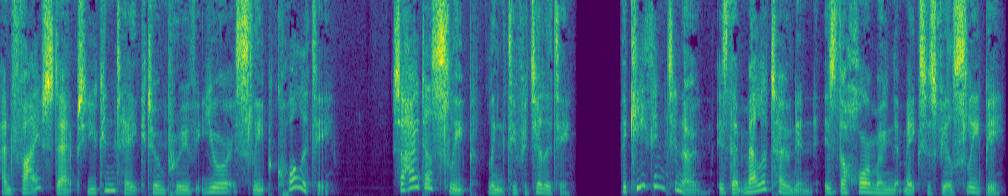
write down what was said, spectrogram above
and five steps you can take to improve your sleep quality. So, how does sleep link to fertility? The key thing to know is that melatonin is the hormone that makes us feel sleepy,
